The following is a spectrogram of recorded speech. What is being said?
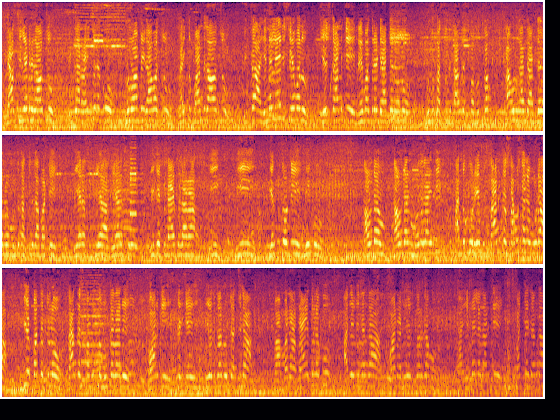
గ్యాస్ సిలిండర్ కావచ్చు ఇంకా రైతులకు రుణమాఫీ కావచ్చు రైతు బంద్ కావచ్చు ఇంకా ఎనలేని సేవలు చేయడానికి రేవంత్ రెడ్డి ఆధ్వర్యంలో ముందుకొస్తుంది కాంగ్రెస్ ప్రభుత్వం. రాహుల్ గాంధీ ఆధ్వర్యంలో ముందుకు వస్తుంది కాబట్టి బీఆర్ఎస్ బీఆర్ఎస్ బీజేపీ నాయకులారా ఈ ఈ గెలుపుతోటి మీకు కౌంటర్ కౌంటర్ మొదలైంది. అందుకు రేపు స్థానిక సంస్థలు కూడా ఇదే పద్ధతిలో కాంగ్రెస్ ప్రభుత్వం ఉంటుందని వారికి ఇక్కడికి నియోజకవర్గం నుంచి వచ్చిన మన నాయకులకు అదేవిధంగా మన నియోజకవర్గం ఎమ్మెల్యే గారికి ప్రత్యేకంగా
